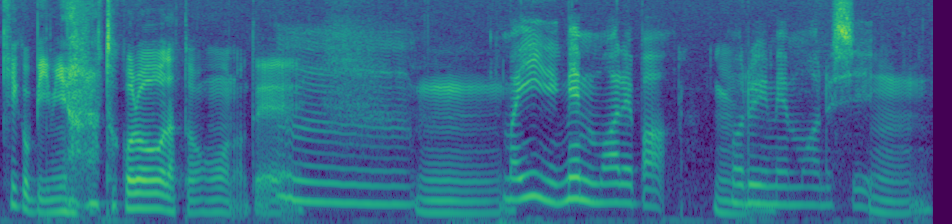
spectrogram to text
結構微妙なところだと思うのでうん。まあいい面もあれば悪い面もあるし、うん、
